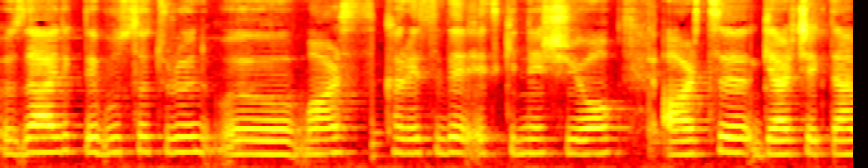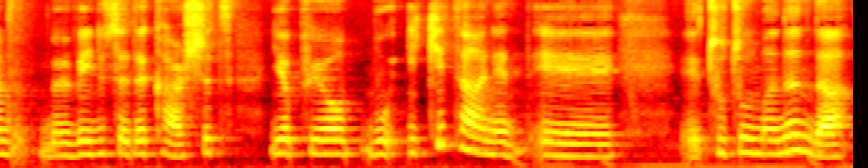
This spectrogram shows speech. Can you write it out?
özellikle bu Satürn Mars karesi de etkinleşiyor. Artı gerçekten Venüs'e de karşıt yapıyor. Bu iki tane e, e, tutulmanın da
